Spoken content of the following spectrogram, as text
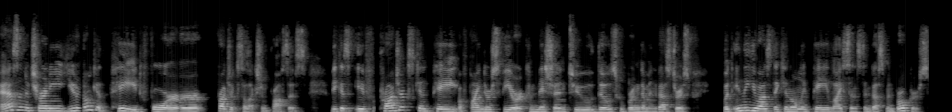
As an attorney, you don't get paid for project selection process because if projects can pay a finder's fee or a commission to those who bring them investors, but in the US, they can only pay licensed investment brokers.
